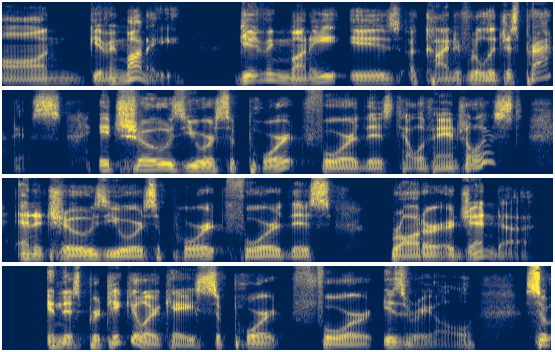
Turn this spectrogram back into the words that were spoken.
on giving money giving money is a kind of religious practice. It shows your support for this televangelist and it shows your support for this broader agenda. In this particular case, support for Israel. So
